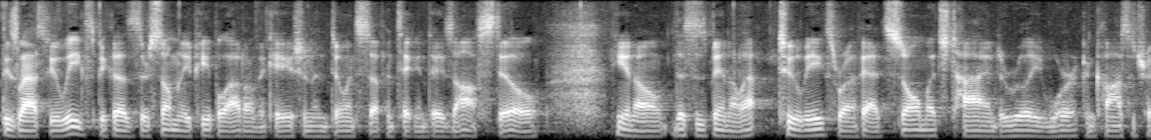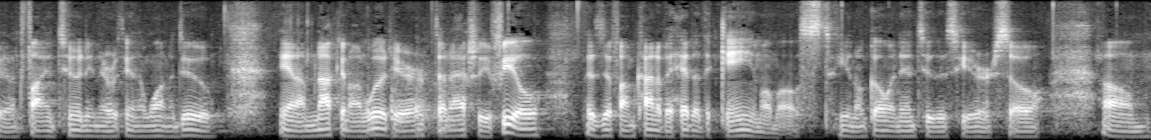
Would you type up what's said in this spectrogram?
these last few weeks because there's so many people out on vacation and doing stuff and taking days off still. You know, this has been a lot, two weeks where I've had so much time to really work and concentrate on fine tuning everything I want to do. And I'm knocking on wood here that I actually feel as if I'm kind of ahead of the game almost, you know, going into this year. So, um,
